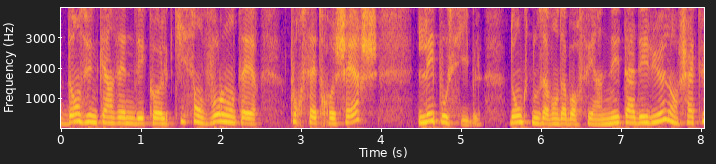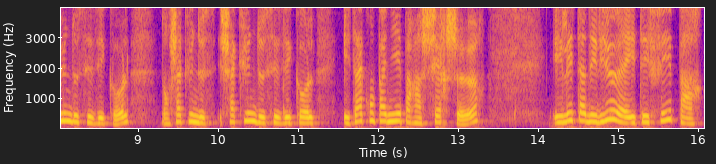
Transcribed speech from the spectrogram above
dans une quinzaine d'écoles qui sont volontaires pour cette recherche, les possibles. Donc nous avons d'abord fait un état des lieux dans chacune de ces écoles. Dans chacune de, chacune de ces écoles est accompagnée par un chercheur. Et l'état des lieux a été fait par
